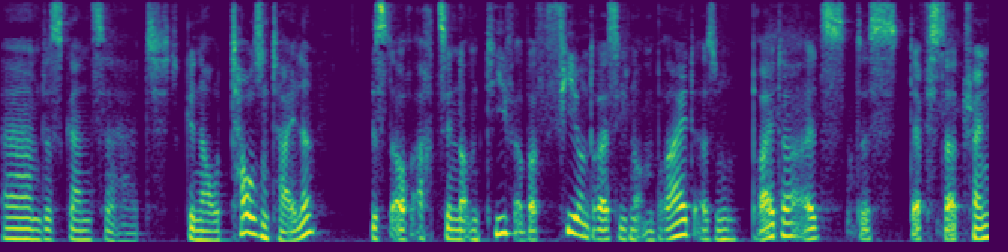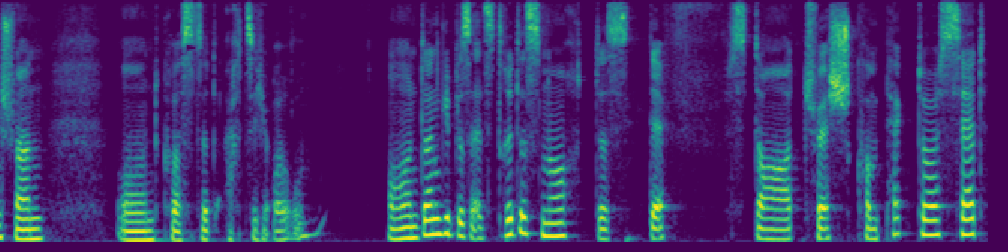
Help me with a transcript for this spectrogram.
Ähm, das Ganze hat genau 1000 Teile. Ist auch 18 Noppen tief, aber 34 Noppen breit, also breiter als das Death Star Trench Run und kostet 80 Euro. Und dann gibt es als drittes noch das Death Star Trash Compactor Set.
